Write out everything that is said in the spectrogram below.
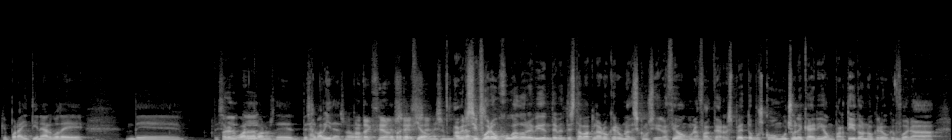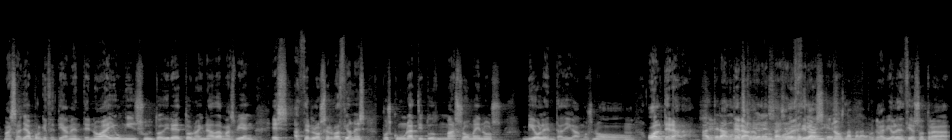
que por ahí tiene algo de... de de salvaguarda, vamos, de, de salvavidas, ¿no? De protección, De protección, sí. eso, A ver, si fuera un jugador, evidentemente estaba claro que era una desconsideración, una falta de respeto, pues como mucho le caería un partido, no creo que fuera más allá, porque efectivamente no hay un insulto directo, no hay nada, más bien es hacer las observaciones pues con una actitud más o menos violenta, digamos, ¿no? O, o alterada. Alterada, más que por- violenta, por sí, decirlo efectivamente, así, ¿no? esa es la palabra. Porque la violencia es otra,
